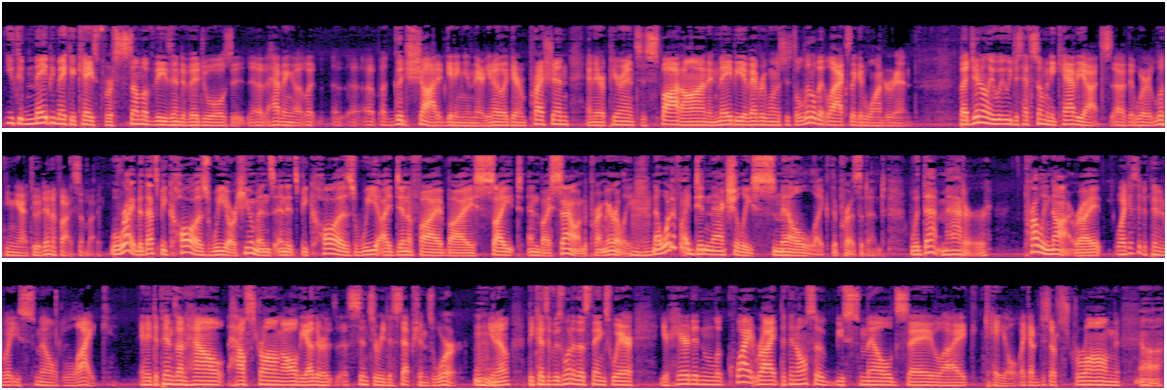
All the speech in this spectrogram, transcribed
you could maybe make a case for some of these individuals uh, having a, a, a, good shot at getting in there. You know, like their impression and their appearance is spot on, and maybe if everyone was just a little bit lax, they could wander in. But generally, we, we just have so many caveats uh, that we're looking at to identify somebody. Well, right, but that's because we are humans, and it's because we identify by sight and by sound primarily. Now, what if I didn't actually smell like the president? Would that matter? Probably not, right? Well, I guess it depended on what you smelled like, and it depends on how how strong all the other uh, sensory deceptions were. You know, because it was one of those things where your hair didn't look quite right, but then also you smelled, say, like kale, like a, just a strong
